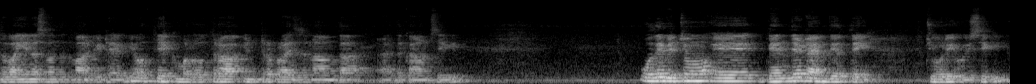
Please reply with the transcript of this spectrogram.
ਦਵਾਈਆਂ ਨਾਲ ਸੰਬੰਧਿਤ ਮਾਰਕੀਟ ਹੈਗੀ ਉੱਥੇ ਇੱਕ ਮਲਹੋਤਰਾ ਇੰਟਰਪ੍ਰਾਈਜ਼ ਨਾਮ ਦਾ ਦੁਕਾਨ ਸੀਗੀ। ਉਹਦੇ ਵਿੱਚੋਂ ਇਹ ਦਿਨ ਦੇ ਟਾਈਮ ਦੇ ਉੱਤੇ ਚੋਰੀ ਹੋਈ ਸੀਗੀ।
